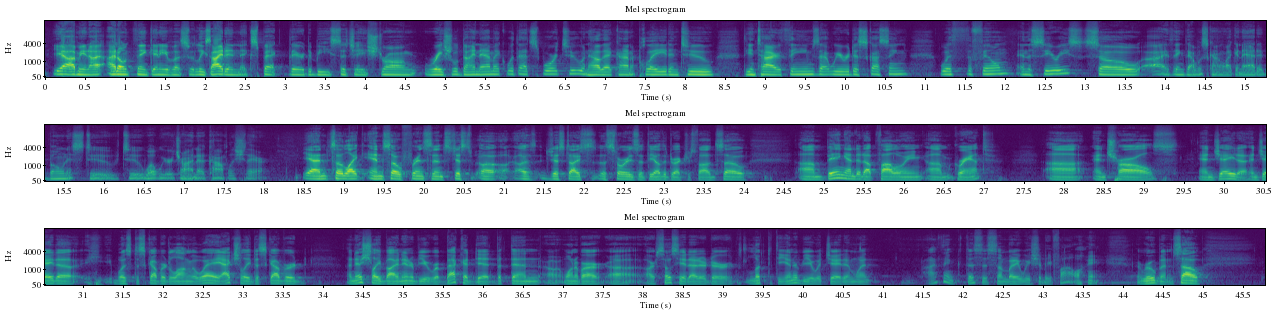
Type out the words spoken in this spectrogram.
yeah, I mean, I, I don't think any of us, at least I didn't expect there to be such a strong racial dynamic with that sport, too, and how that kind of played into the entire themes that we were discussing with the film and the series. So I think that was kind of like an added bonus to, to what we were trying to accomplish there. Yeah, and so like, and so for instance, just uh, uh, just I, the stories that the other directors followed. So um, Bing ended up following um, Grant uh, and Charles and Jada. And Jada was discovered along the way, actually discovered initially by an interview Rebecca did, but then uh, one of our, uh, our associate editor looked at the interview with Jada and went, I think this is somebody we should be following, Ruben. So,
